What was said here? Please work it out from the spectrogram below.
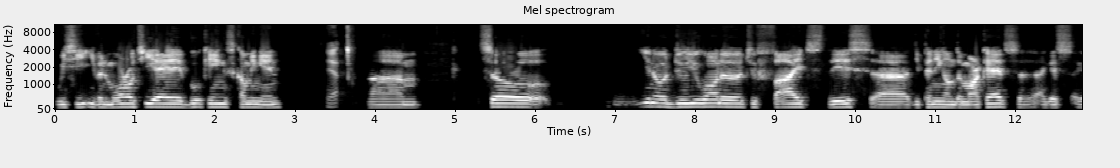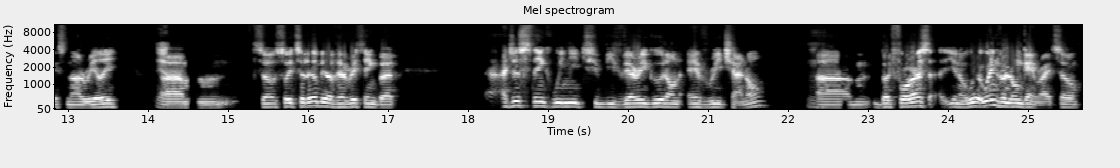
we see even more OTA bookings coming in. Yeah. Um, so, you know, do you want to, to fight this uh, depending on the markets? Uh, I guess I guess not really. Yeah. Um, so so it's a little bit of everything, but I just think we need to be very good on every channel. Mm-hmm. Um, but for us, you know, we're, we're in the long game, right? So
